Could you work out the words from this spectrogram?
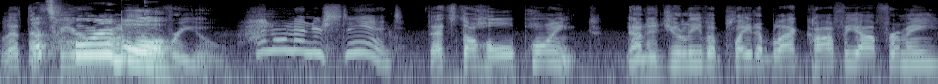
Let the That's fear horrible. wash over you. I don't understand. That's the whole point. Now, did you leave a plate of black coffee out for me?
